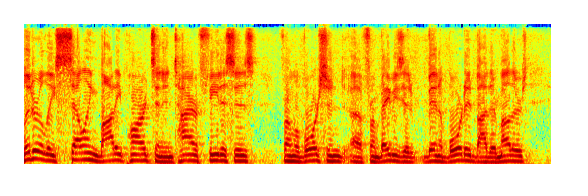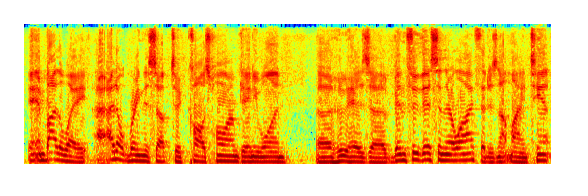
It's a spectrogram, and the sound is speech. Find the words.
literally selling body parts and entire fetuses from abortion, uh, from babies that have been aborted by their mothers. And by the way, I don't bring this up to cause harm to anyone uh, who has uh, been through this in their life. That is not my intent.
